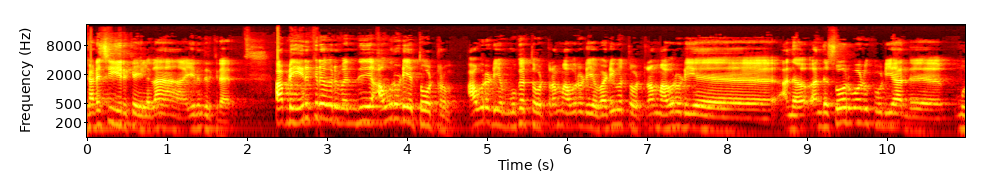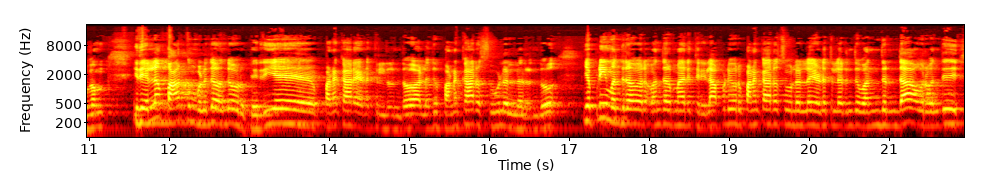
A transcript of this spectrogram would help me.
கடைசி இருக்கையில் தான் இருந்திருக்கிறார். அப்படி இருக்கிறவர் வந்து அவருடைய தோற்றம் அவருடைய முகத்தோற்றம் அவருடைய வடிவத் தோற்றம் அவருடைய அந்த அந்த சோர்வோடு கூடிய அந்த முகம் இதெல்லாம் பார்க்கும் பொழுது வந்து ஒரு பெரிய பணக்கார இடத்துல இருந்தோ அல்லது பணக்கார சூழல்ல இருந்தோ எப்படியும் வந்துடுற வந்த மாதிரி தெரியல. அப்படி ஒரு பணக்கார சூழல்ல இடத்துல இருந்து வந்திருந்தா அவர் வந்து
